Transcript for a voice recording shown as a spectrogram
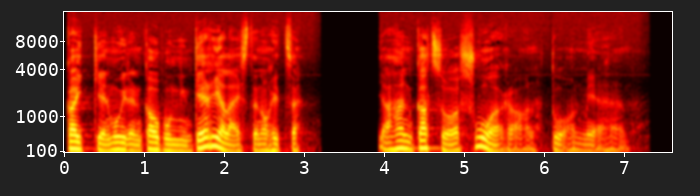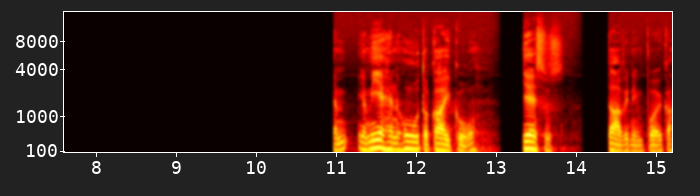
kaikkien muiden kaupungin kerjäläisten ohitse – ja hän katsoo suoraan tuohon mieheen. Ja, ja miehen huuto kaikuu. Jeesus, Daavidin poika.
